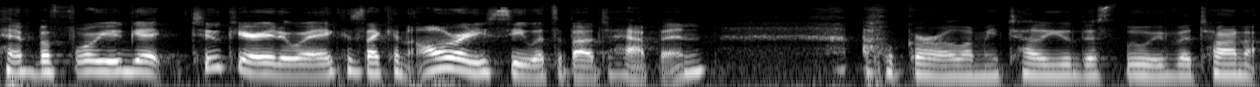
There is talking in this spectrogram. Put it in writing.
And before you get too carried away, because I can already see what's about to happen. Oh, girl, let me tell you this Louis Vuitton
